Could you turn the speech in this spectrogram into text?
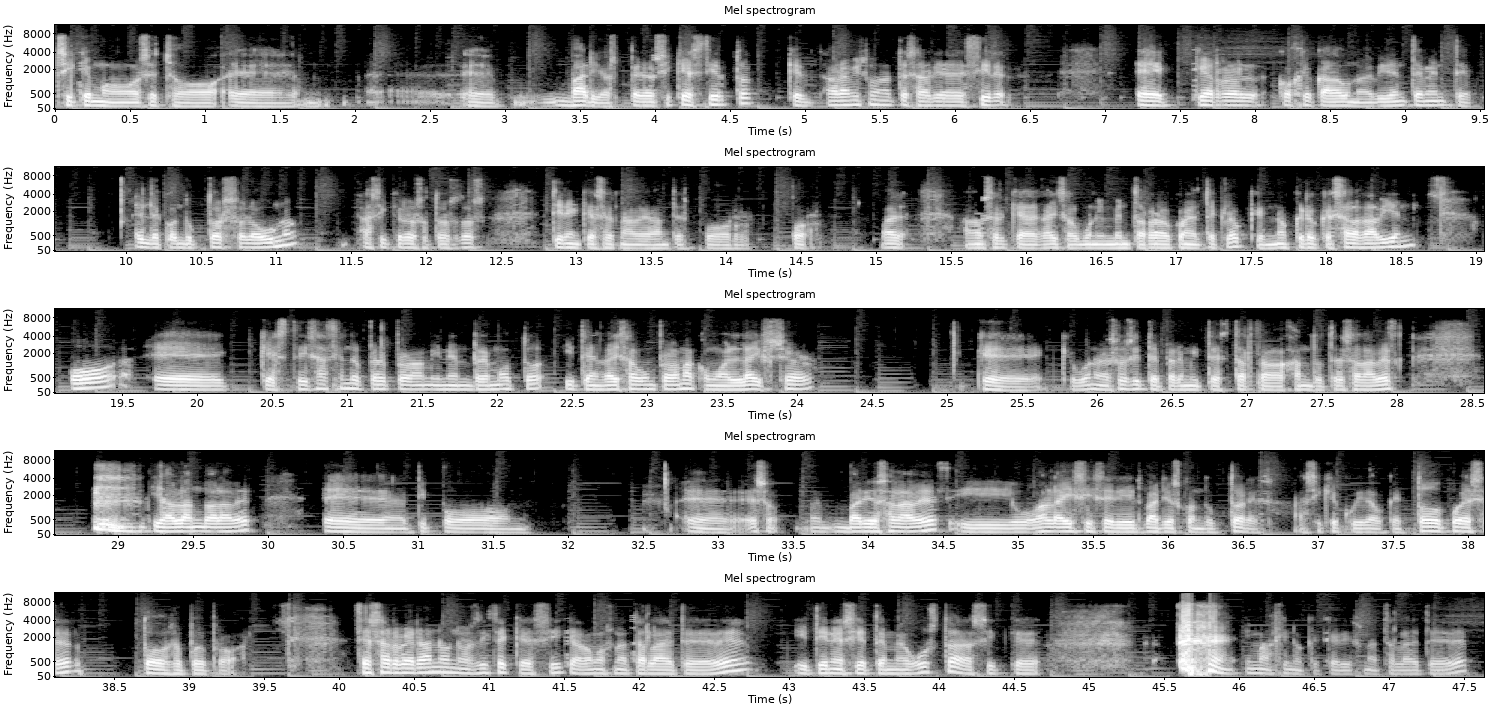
sí que hemos hecho eh, varios, pero sí que es cierto que ahora mismo no te sabría decir qué rol cogió cada uno. Evidentemente, el de conductor solo uno, así que los otros dos tienen que ser navegantes por, por A no ser que hagáis algún invento raro con el teclado, que no creo que salga bien, o eh, que estéis haciendo per programming en remoto y tengáis algún programa como el LiveShare, que, que bueno, eso sí te permite estar trabajando tres a la vez y hablando a la vez, eh, tipo eh, eso, varios a la vez y igual ahí sí seríais varios conductores. Así que cuidado, que todo puede ser, todo se puede probar. César Verano nos dice que sí, que hagamos una charla de TDD y tiene siete me gusta, así que imagino que queréis una charla de TDD.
